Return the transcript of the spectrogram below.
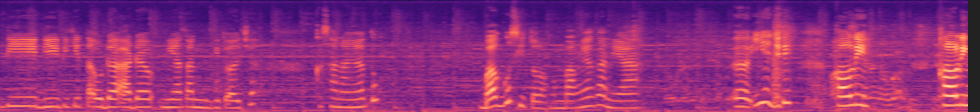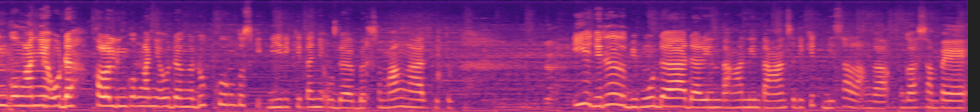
di di, di kita udah ada niatan begitu aja ke sananya tuh bagus gitu loh kembangnya kan ya. Eh, iya jadi kalau li- kalau lingkungannya udah kalau lingkungannya udah ngedukung terus diri kitanya udah bersemangat gitu. Iya jadi lebih mudah dari rintangan-rintangan sedikit bisa lah nggak nggak sampai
